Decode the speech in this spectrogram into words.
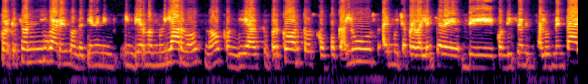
porque son lugares donde tienen in- inviernos muy largos, ¿no? Con días súper cortos, con poca luz, hay mucha prevalencia de, de condiciones de salud mental,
